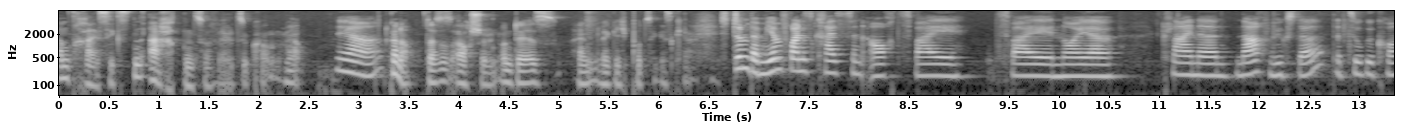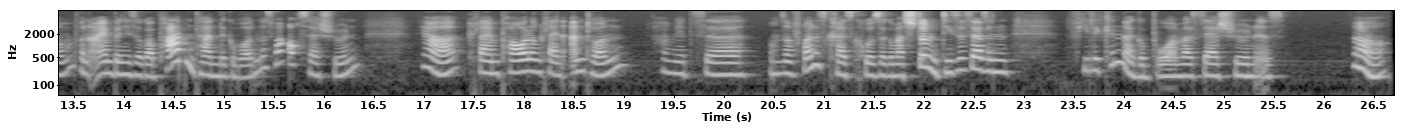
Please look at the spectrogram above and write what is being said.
am 30.08. zur Welt zu kommen. Ja, Ja, genau, das ist auch schön. Und der ist ein wirklich putziges Kerl. stimmt. Bei mir im Freundeskreis sind auch zwei, zwei neue kleine Nachwüchsler dazugekommen. Von einem bin ich sogar Patentante geworden. Das war auch sehr schön. Ja, klein Paul und klein Anton haben jetzt äh, unseren Freundeskreis größer gemacht. Stimmt, dieses Jahr sind viele Kinder geboren, was sehr schön ist. Ja.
